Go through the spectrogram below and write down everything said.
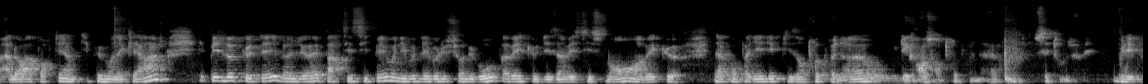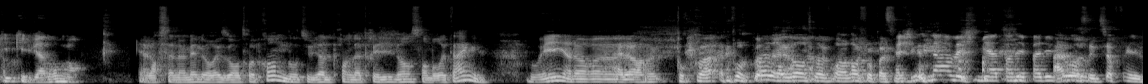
à leur apporter un petit peu mon éclairage. Et puis de l'autre côté, ben je dirais participer au niveau de l'évolution du groupe avec des investissements, avec euh, d'accompagner des petits entrepreneurs ou des grands entrepreneurs, c'est tout jamais. Ou les petits qui deviendront grands. Et alors, ça m'amène au réseau Entreprendre, dont tu viens de prendre la présidence en Bretagne. Oui, alors. euh, Alors, pourquoi, pourquoi le réseau Entreprendre Non, faut pas se ben, je- non, mais je m'y attendais pas du Ah tout. non, c'est une surprise.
